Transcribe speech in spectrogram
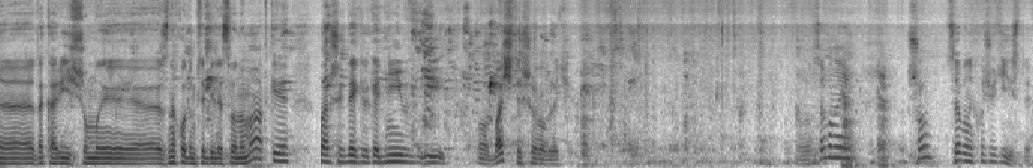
е, така річ, що ми е, знаходимося біля свиноматки перших декілька днів і. О, бачите, що роблять? Це вони. Що? Це вони хочуть їсти.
